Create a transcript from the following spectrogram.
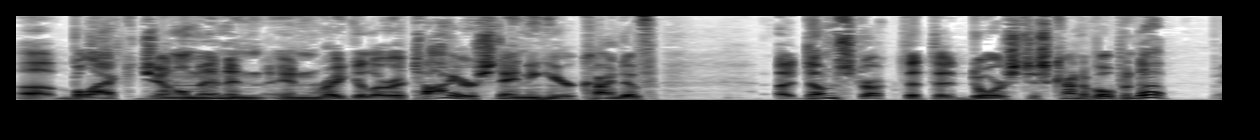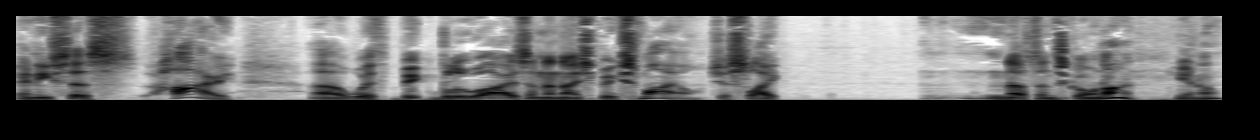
uh, black gentleman in, in regular attire standing here, kind of dumbstruck that the doors just kind of opened up. And he says, Hi, uh, with big blue eyes and a nice big smile, just like nothing's going on, you know?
